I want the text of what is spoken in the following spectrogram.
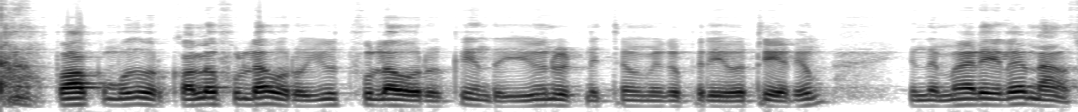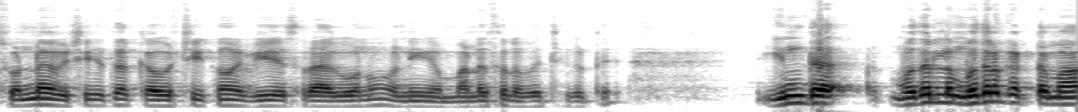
பார்க்கும்போது ஒரு கலர்ஃபுல்லாக ஒரு யூத்ஃபுல்லாக ஒரு இருக்குது இந்த யூனிட் நிச்சயம் மிகப்பெரிய வெற்றி அடையும் இந்த மேடையில் நான் சொன்ன விஷயத்த கௌஷிக்கும் விஎஸ் ராகவனும் நீங்கள் மனசில் வச்சுக்கிட்டு இந்த முதல்ல முதல் கட்டமாக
